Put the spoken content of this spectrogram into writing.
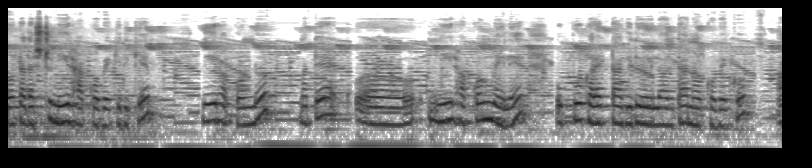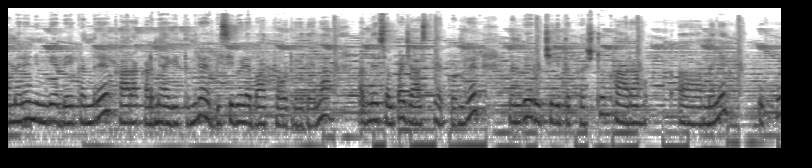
ಲೋಟದಷ್ಟು ನೀರು ಹಾಕ್ಕೋಬೇಕು ಇದಕ್ಕೆ. ನೀರು ಹಾಕ್ಕೊಂಡು ಮತ್ತು ನೀರು ಹಾಕ್ಕೊಂಡ್ಮೇಲೆ ಉಪ್ಪು ಕರೆಕ್ಟ್ ಆಗಿದೆಯೋ ಇಲ್ಲ ಅಂತ ನೋಡ್ಕೋಬೇಕು. ಆಮೇಲೆ ನಿಮಗೆ ಬೇಕಂದರೆ ಖಾರ ಕಡಿಮೆ ಆಗಿತ್ತಂದರೆ ಬಿಸಿಬೇಳೆ ಬಾತ್ ಪೌಡ್ರ್ ಇದೆಯಲ್ಲ ಅದನ್ನೇ ಸ್ವಲ್ಪ ಜಾಸ್ತಿ ಹಾಕ್ಕೊಂಡ್ರೆ ನಮಗೆ ರುಚಿಗೆ ತಕ್ಕಷ್ಟು ಖಾರ ಆಮೇಲೆ ಉಪ್ಪು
